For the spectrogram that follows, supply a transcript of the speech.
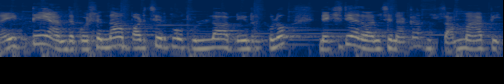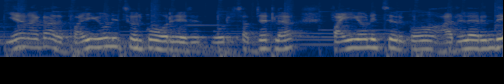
நைட்டே um, அந்த கொஷின் தான் படிச்சிருக்கோம் ஃபுல்லாக அப்படின்னு இருக்குள்ளோ நெக்ஸ்ட் டே அது வந்துச்சுனாக்கா செம்ம ஹாப்பி ஏன்னாக்கா அது ஃபைவ் யூனிட்ஸ் இருக்கும் ஒரு ஒரு சப்ஜெக்டில் ஃபைவ் யூனிட்ஸ் இருக்கும். அதுலேருந்து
